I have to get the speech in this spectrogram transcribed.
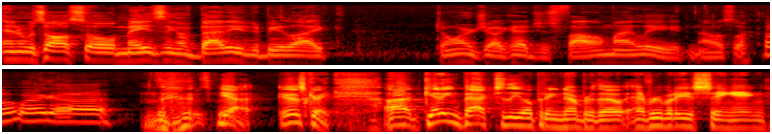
and it was also amazing of Betty to be like, don't worry, Jughead, just follow my lead. And I was like, oh my God. It yeah, it was great. Uh, getting back to the opening number, though, everybody is singing.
